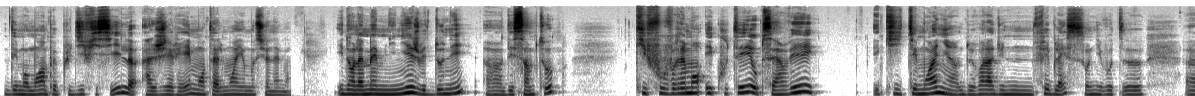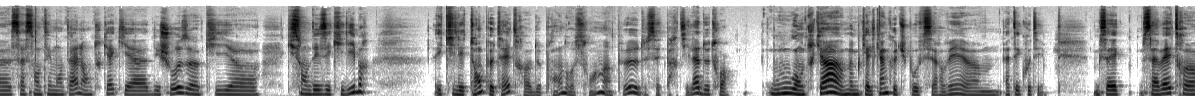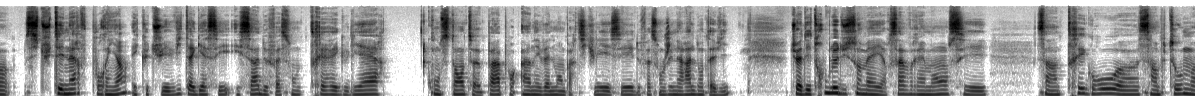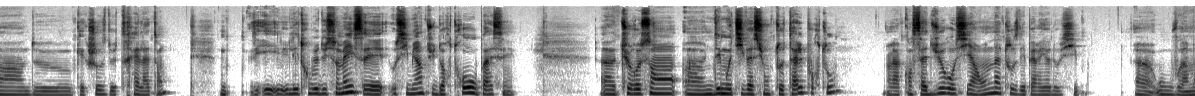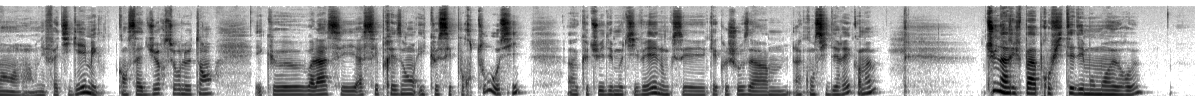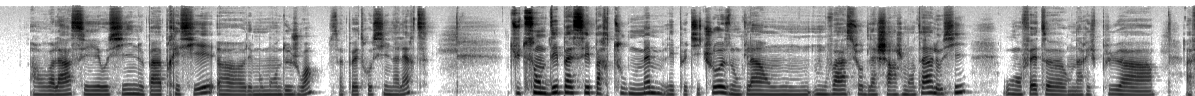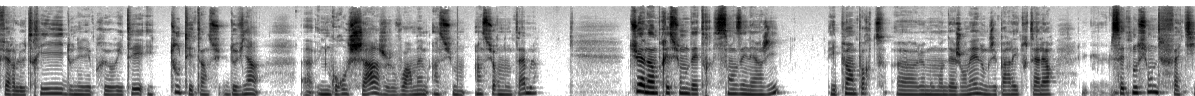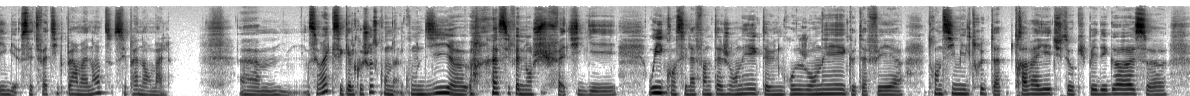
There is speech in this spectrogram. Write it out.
des moments un peu plus difficiles à gérer mentalement et émotionnellement. Et dans la même lignée, je vais te donner des symptômes qu'il faut vraiment écouter, observer, qui témoigne de voilà d'une faiblesse au niveau de euh, sa santé mentale, en tout cas qui a des choses qui, euh, qui sont en déséquilibre et qu'il est temps peut-être de prendre soin un peu de cette partie-là de toi. Ou en tout cas même quelqu'un que tu peux observer euh, à tes côtés. Donc ça, ça va être si tu t'énerves pour rien et que tu es vite agacé, et ça de façon très régulière, constante, pas pour un événement particulier, c'est de façon générale dans ta vie tu as des troubles du sommeil. Alors ça vraiment, c'est un très gros euh, symptôme hein, de quelque chose de très latent. et les troubles du sommeil, c'est aussi bien tu dors trop ou pas assez. Euh, tu ressens euh, une démotivation totale pour tout. Quand ça dure aussi, hein, on a tous des périodes aussi où vraiment on est fatigué, mais quand ça dure sur le temps et que voilà c'est assez présent et que c'est pour tout aussi, euh, que tu es démotivé, donc c'est quelque chose à, considérer quand même. Tu n'arrives pas à profiter des moments heureux. Alors voilà, c'est aussi ne pas apprécier euh, les moments de joie, ça peut être aussi une alerte. Tu te sens dépassé par tout, même les petites choses, donc là on, va sur de la charge mentale aussi, où en fait euh, on n'arrive plus à, faire le tri, donner des priorités, et tout est devient une grosse charge, voire même insurmontable. Tu as l'impression d'être sans énergie, et peu importe euh, le moment de la journée, donc j'ai parlé tout à l'heure, cette notion de fatigue, cette fatigue permanente, c'est pas normal. Euh, c'est vrai que c'est quelque chose qu'on dit euh, assez facilement, je suis fatiguée. Oui, quand c'est la fin de ta journée, que tu as eu une grosse journée, que tu as fait 36 000 trucs, tu as travaillé, tu t'es occupé des gosses,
